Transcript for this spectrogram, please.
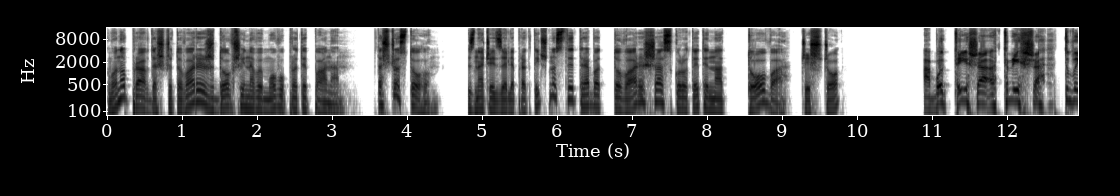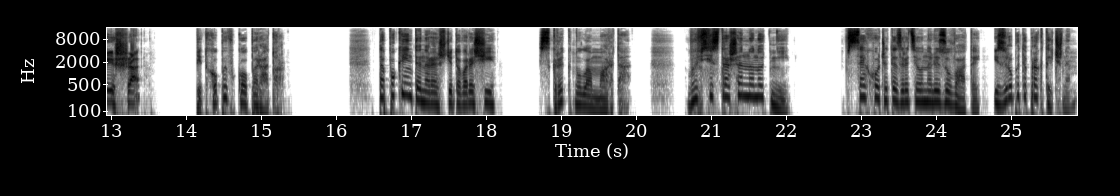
Воно правда, що товариш довший на вимову проти пана. Та що з того? Значить, задля практичності треба товариша скоротити на това, чи що? Або тиша, триша, твиша. підхопив кооператор. Та покиньте нарешті, товариші. скрикнула Марта. Ви всі страшенно нутні. Все хочете зраціоналізувати і зробити практичним.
